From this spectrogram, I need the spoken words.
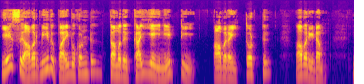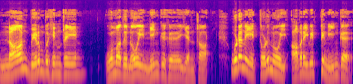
இயேசு அவர் மீது பரிவு கொண்டு தமது கையை நீட்டி அவரை தொட்டு அவரிடம் நான் விரும்புகின்றேன் உமது நோய் நீங்குக என்றார். உடனே தொழுநோய் அவரை விட்டு நீங்க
